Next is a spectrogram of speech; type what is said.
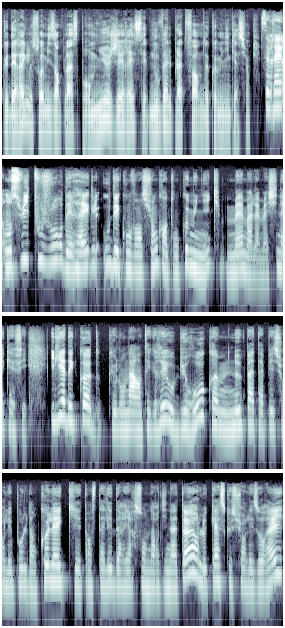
que des règles soient mises en place pour mieux gérer ces nouvelles plateformes de communication. C'est vrai, on suit toujours des règles ou des conventions quand on communique, même à la machine à café. Il y a des codes que l'on a intégrés au bureau, comme ne pas taper sur l'épaule d'un collègue qui est installé derrière son ordinateur, le casque sur les oreilles.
